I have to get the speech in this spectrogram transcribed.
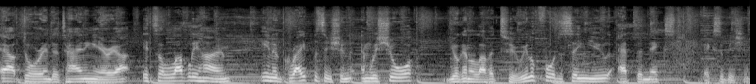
outdoor entertaining area. It's a lovely home in a great position and we're sure you're going to love it too. We look forward to seeing you at the next exhibition.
